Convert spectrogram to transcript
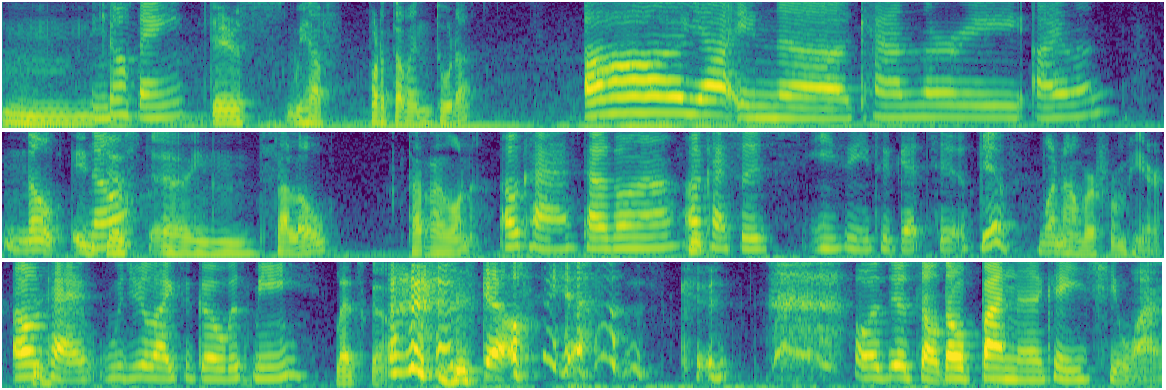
Mm, in yeah. Spain? There's we have Portaventura. Oh, yeah, in the Canary Island. No, it's No? just uh, in Salou, Tarragona. Okay, Tarragona. Okay, so it's easy to get to. Yeah, one hour from here. Okay, would you like to go with me? Let's go. Let's go. Yeah, that's good. 我就找到伴了，可以一起玩。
